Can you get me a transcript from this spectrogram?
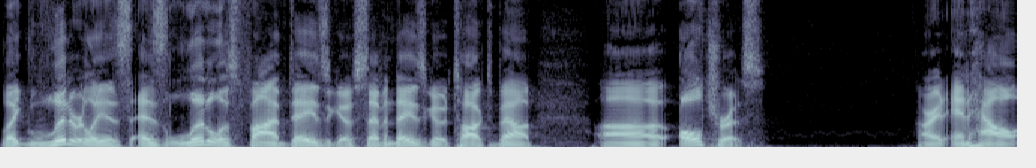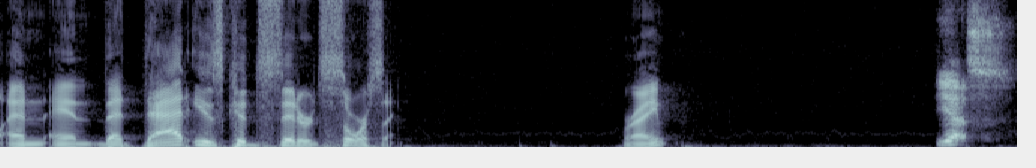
like literally as, as little as five days ago, seven days ago, talked about uh, ultras. All right, and how and and that that is considered sourcing. Right? Yes,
